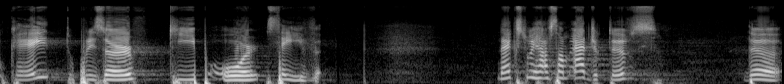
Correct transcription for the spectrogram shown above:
okay to preserve keep or save. Next we have some adjectives. The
